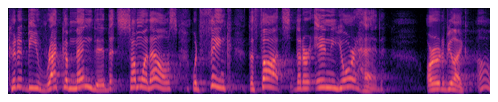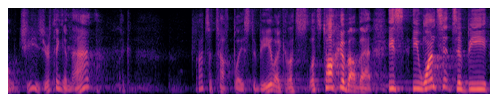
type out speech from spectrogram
could it be recommended that someone else would think the thoughts that are in your head? Or it would be like, oh, geez, you're thinking that? Like, that's a tough place to be. Like, let's let's talk about that. He's he wants it to be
